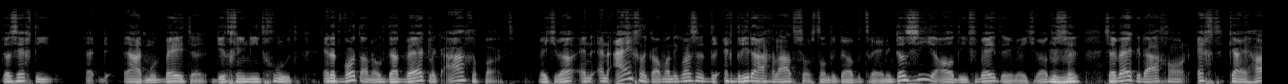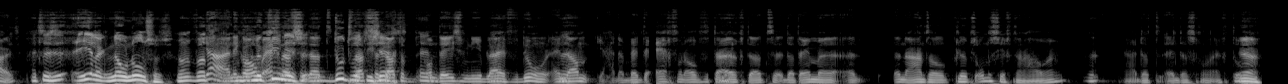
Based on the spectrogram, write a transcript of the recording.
dan zegt hij, eh, ja, het moet beter. Dit ging niet goed. En dat wordt dan ook daadwerkelijk aangepakt. Weet je wel? En, en eigenlijk al, want ik was er echt drie dagen later zo, stond ik daar op de training. Dan zie je al die verbetering, weet je wel. Dus Mhm. zij, zij werken daar gewoon echt keihard. Het is heerlijk no-nonsense. Ja, en ik hoop echt dat is, ze dat, doet wat dat hij ze zegt. dat op, En- op deze manier blijven doen. En Ja. dan, ja, dan ben ik er echt van overtuigd dat, eh, dat Emmen een, aantal clubs onder zich kan houden. Ja. Ja, dat, en dat is gewoon echt top. Ja.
